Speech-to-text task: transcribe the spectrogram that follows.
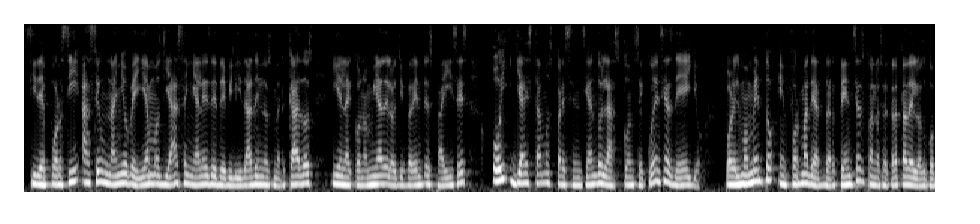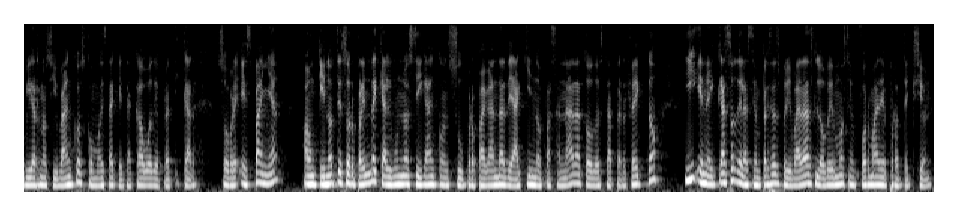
Si de por sí hace un año veíamos ya señales de debilidad en los mercados y en la economía de los diferentes países, hoy ya estamos presenciando las consecuencias de ello por el momento en forma de advertencias cuando se trata de los gobiernos y bancos como esta que te acabo de platicar sobre España, aunque no te sorprenda que algunos sigan con su propaganda de aquí no pasa nada, todo está perfecto, y en el caso de las empresas privadas lo vemos en forma de protección,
